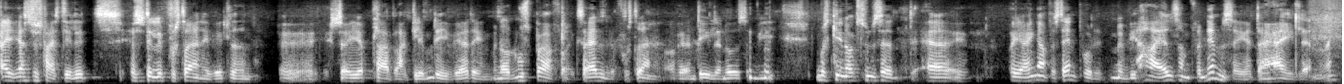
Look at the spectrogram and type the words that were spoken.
jeg synes faktisk, det er lidt, jeg synes, det er lidt frustrerende i virkeligheden. Øh, så jeg plejer bare at glemme det i hverdagen. Men når du nu spørger Frederik, så er det lidt frustrerende at være en del af noget, som vi måske nok synes, at er, og jeg har ikke engang forstand på det, men vi har alle sammen fornemmelse af, at der er et eller andet. Ikke?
